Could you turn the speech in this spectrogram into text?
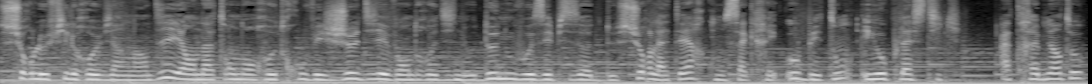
Sur le fil revient lundi et en attendant retrouvez jeudi et vendredi nos deux nouveaux épisodes de Sur la Terre consacrés au béton et au plastique. A très bientôt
